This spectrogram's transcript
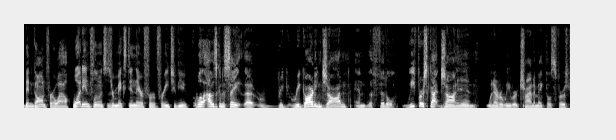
been gone for a while. What influences are mixed in there for for each of you? Well, I was going to say uh, re- regarding John and the fiddle. We first got John in whenever we were trying to make those first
